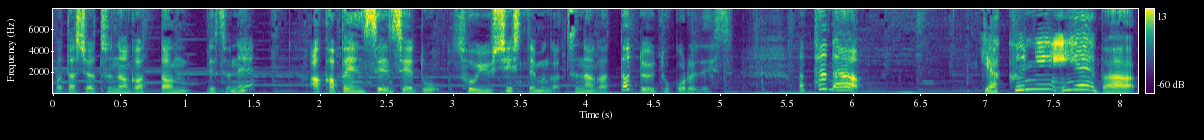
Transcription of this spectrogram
私はつながったんですね赤ペン先生とそういうシステムがつながったというところです、まあ、ただ逆に言えば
